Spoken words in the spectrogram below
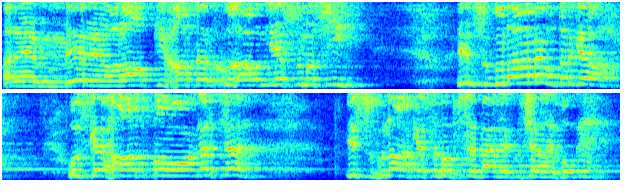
ارے میرے اور آپ کی خاطر خداون یسو مسیح اس گناہ میں اتر گیا۔ اس کے ہاتھ پاؤں اگرچہ اس گناہ کے سبب سے میلے کچیلے ہو گئے۔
